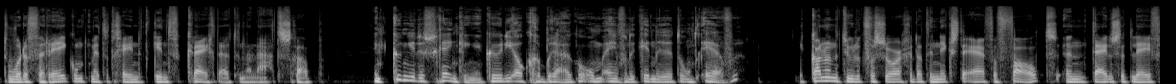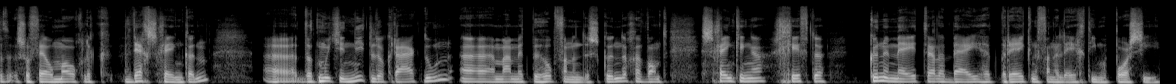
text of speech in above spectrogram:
te worden verrekend met hetgeen het kind verkrijgt uit de nalatenschap. En kun je de schenkingen, kun je die ook gebruiken om een van de kinderen te onterven? Je kan er natuurlijk voor zorgen dat er niks te erven valt. En tijdens het leven zoveel mogelijk wegschenken. Uh, dat moet je niet lukraak doen, uh, maar met behulp van een deskundige. Want schenkingen, giften kunnen meetellen bij het berekenen van een legitieme portie.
